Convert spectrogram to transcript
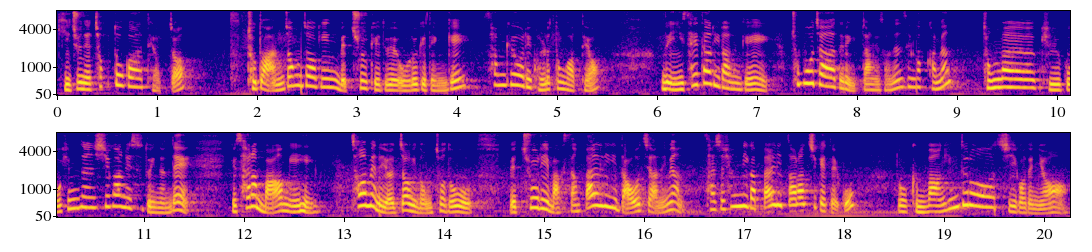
기준의 척도가 되었죠. 저도 안정적인 매출 궤도에 오르게 된 게 3개월이 걸렸던 것 같아요. 근데 이 세 달이라는 게 초보자들의 입장에서는 생각하면 정말 길고 힘든 시간일 수도 있는데 사람 마음이 처음에는 열정이 넘쳐도 매출이 막상 빨리 나오지 않으면 사실 흥미가 빨리 떨어지게 되고 또 금방 힘들어지거든요.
